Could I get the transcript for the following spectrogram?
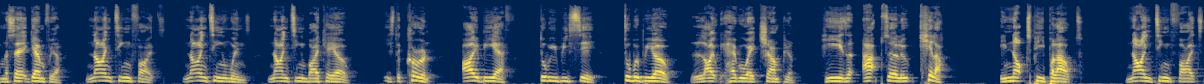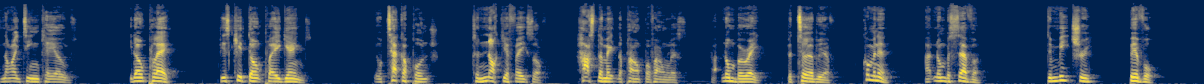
I'm going to say it again for you 19 fights, 19 wins, 19 by KO. He's the current IBF, WBC, WBO light heavyweight champion. He is an absolute killer. He knocks people out. 19 fights, 19 KOs. He don't play. This kid don't play games. He'll take a punch to knock your face off. Has to make the pound per pound list. At number 8, Beterbiev. Coming in at number 7, Dmitry Bivol.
